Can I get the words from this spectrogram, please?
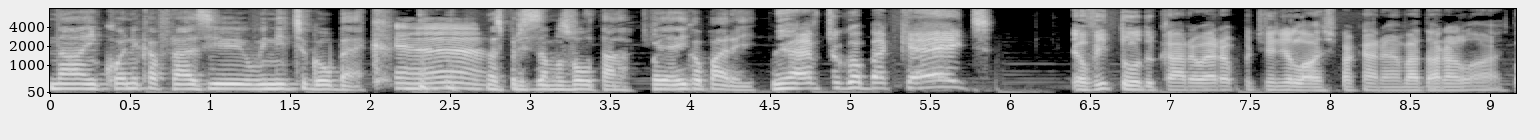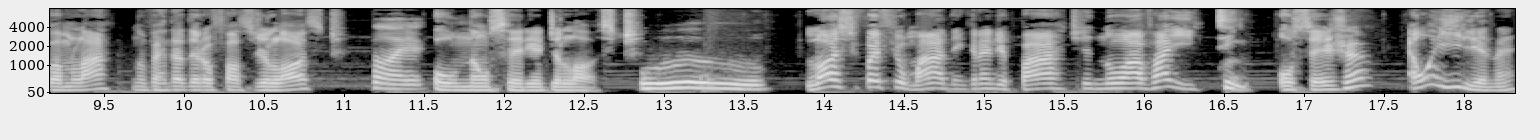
na icônica frase We need to go back. Ah, Nós precisamos voltar. Foi aí que eu parei. We have to go back, Kate! Eu vi tudo, cara. Eu era putinha de Lost pra caramba. Adoro Lost. Vamos lá? No verdadeiro ou falso de Lost? bora. Ou não seria de Lost? Uh, Lost foi filmado em grande parte no Havaí. Sim. Ou seja, é uma ilha, né?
